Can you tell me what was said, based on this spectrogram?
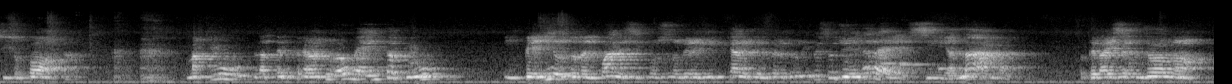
si sopporta, ma più la temperatura aumenta, più il periodo nel quale si possono verificare temperature di questo genere si allarga. Poteva essere un giorno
